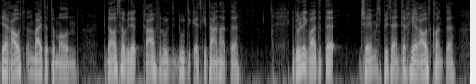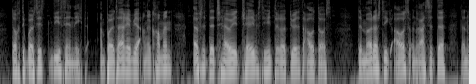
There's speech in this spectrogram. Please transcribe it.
hier raus und weiter zu morden. Genauso wie der Graf Ludwig es getan hatte. Geduldig wartete James, bis er endlich hier raus konnte. Doch die Polizisten ließen ihn nicht. Am Polizeirevier angekommen, öffnete Harry James die hintere Tür des Autos. Der Mörder stieg aus und rastete dann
